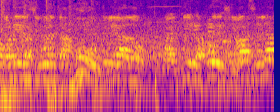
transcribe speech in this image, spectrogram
con idas y vueltas muy peleado. Cualquiera puede llevársela.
